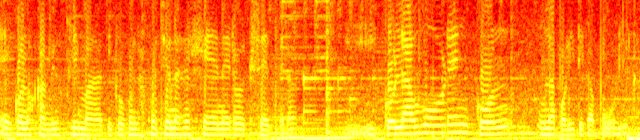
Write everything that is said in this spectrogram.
eh, con los cambios climáticos, con las cuestiones de género, etc. Y, y colaboren con una política pública.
